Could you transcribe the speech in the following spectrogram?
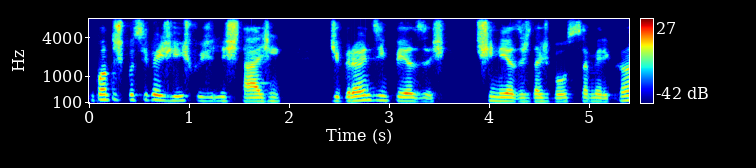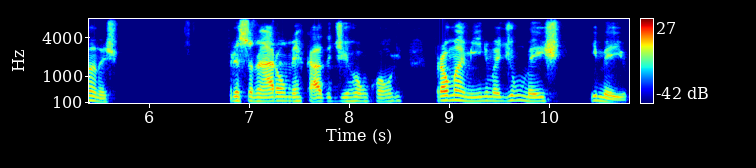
enquanto os possíveis riscos de listagem de grandes empresas chinesas das bolsas americanas pressionaram o mercado de Hong Kong para uma mínima de um mês e meio.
